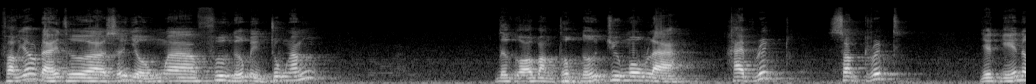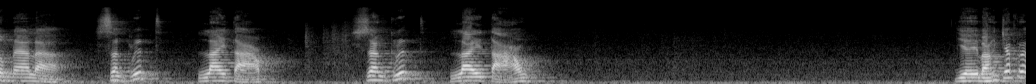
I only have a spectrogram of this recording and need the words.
Phật giáo Đại thừa sử dụng à, phương ngữ miền Trung Ấn được gọi bằng thuật ngữ chuyên môn là hybrid Sanskrit. Dịch nghĩa nôm na là Sanskrit lai tạo Sanskrit lai tạo. Về bản chất đó,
